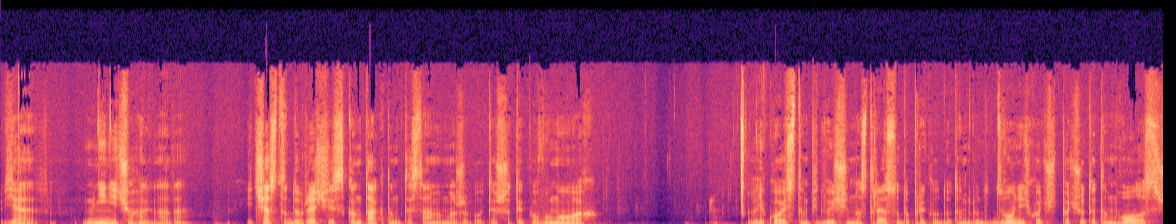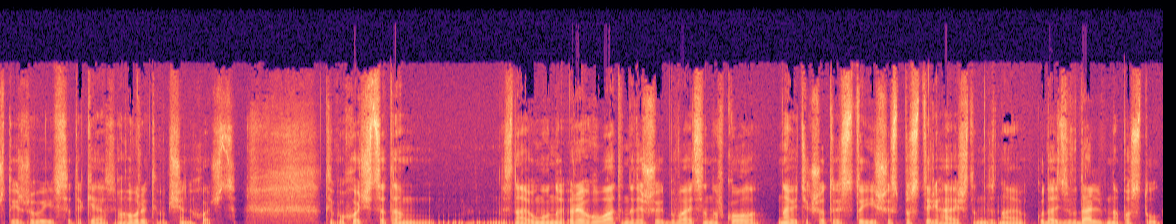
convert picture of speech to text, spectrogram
я, мені нічого не треба. І часто, до речі, з контактом те саме може бути, що, типу, в умовах якогось там підвищеного стресу, до прикладу, там люди дзвонять, хочуть почути там голос, що ти живий і все таке. Говорити взагалі не хочеться. Типу, хочеться там, не знаю, умовно реагувати на те, що відбувається навколо, навіть якщо ти стоїш і спостерігаєш, там, не знаю, кудись вдаль на посту.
